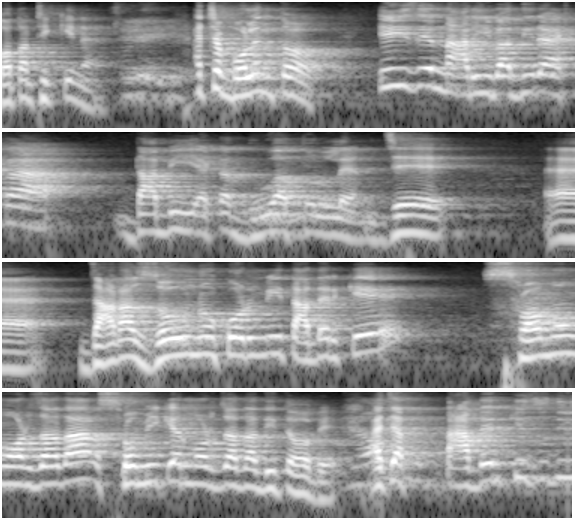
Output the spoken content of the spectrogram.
কথা ঠিক কি না আচ্ছা বলেন তো, এই যে নারীবাদীরা একটা দাবি একটা দুয়া তুললেন যে যারা যৌনকর্মী তাদেরকে শ্রম মর্যাদা, শ্রমিকের মর্যাদা দিতে হবে আচ্ছা তাদেরকে যদি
